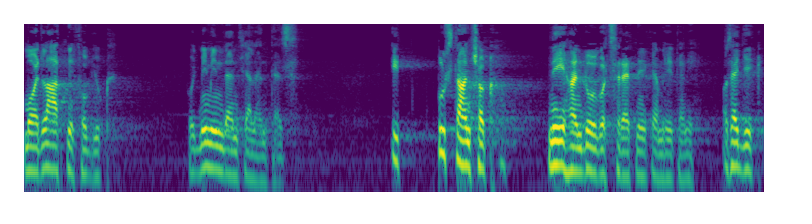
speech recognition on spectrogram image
majd látni fogjuk, hogy mi mindent jelent ez. Itt pusztán csak néhány dolgot szeretnék említeni. Az egyik,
